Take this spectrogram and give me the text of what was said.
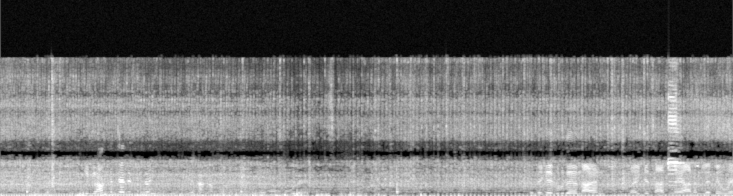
ये ग्राम पंचायत है टिंटोई यहाँ का स्कूल है तो देखिए गुरुदेव नारायण भाई के साथ में आनंद लेते हुए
